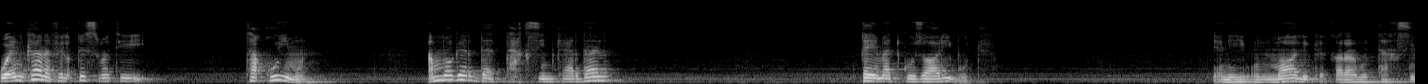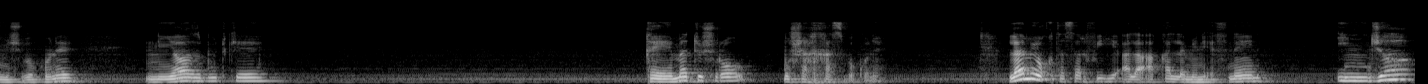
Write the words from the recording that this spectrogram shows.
و ان كان في القسمة تقویم. اما اگر در تقسیم کردن قیمت گذاری بود یعنی اون مالی که قرار بود تقسیمش بکنه نیاز بود که قیمتش رو مشخص بکنه. لم يقتصر فيه على اقل من اثنين اینجا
